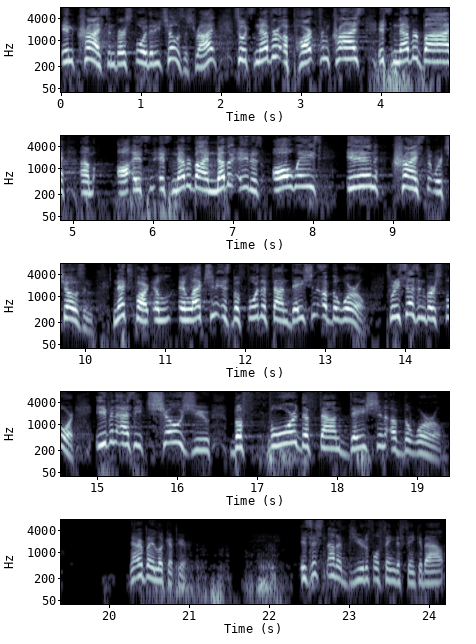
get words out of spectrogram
In Christ, in verse 4, that he chose us, right? So it's never apart from Christ. It's never by, um, it's, it's never by another. It is always in Christ that we're chosen. Next part, election is before the foundation of the world. That's what he says in verse 4. Even as he chose you before the foundation of the world. Now, everybody, look up here. Is this not a beautiful thing to think about?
